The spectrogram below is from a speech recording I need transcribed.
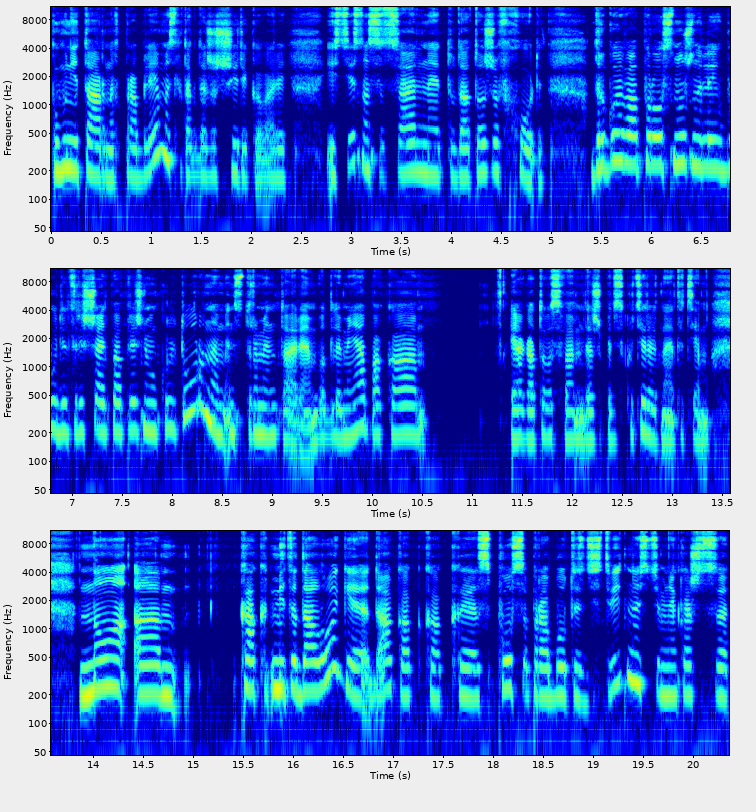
гуманитарных проблем, если так даже шире говорить, естественно, социальные туда тоже входят. Другой вопрос, нужно ли их будет решать по-прежнему культурным инструментарием, вот для меня пока я готова с вами даже подискутировать на эту тему. Но эм, как методология, да, как, как э, способ работы с действительностью, мне кажется,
